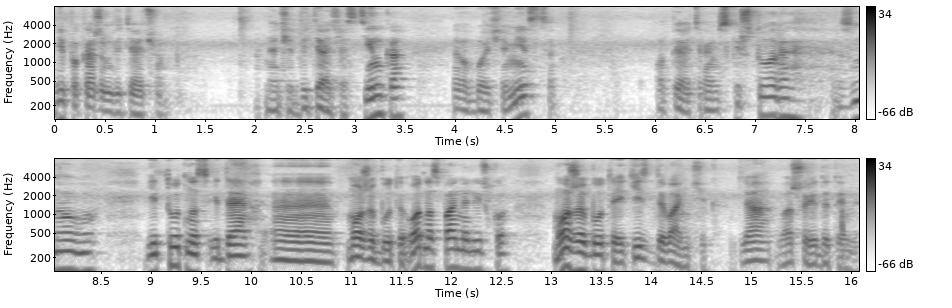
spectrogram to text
і покажемо дитячу. Значить, дитяча стінка, робоче місце. Опять римські штори знову. І тут у нас іде, е, може бути односпальне ліжко, може бути якийсь диванчик для вашої дитини.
